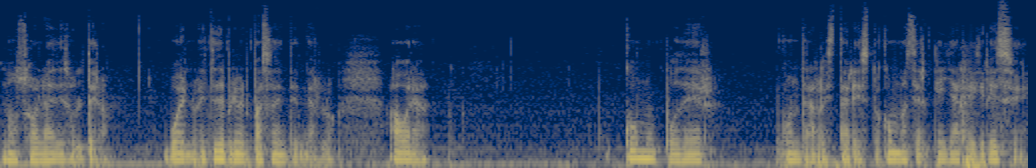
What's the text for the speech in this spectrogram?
no sola de soltera. Bueno, este es el primer paso de entenderlo. Ahora, cómo poder contrarrestar esto, cómo hacer que ella regrese.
